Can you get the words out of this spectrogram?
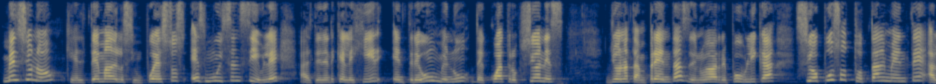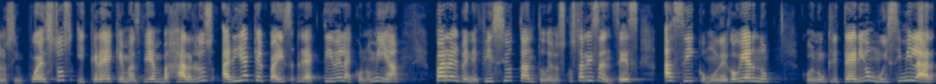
Mencionó que el tema de los impuestos es muy sensible al tener que elegir entre un menú de cuatro opciones. Jonathan Prendas, de Nueva República, se opuso totalmente a los impuestos y cree que más bien bajarlos haría que el país reactive la economía para el beneficio tanto de los costarricenses así como del gobierno. Con un criterio muy similar,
